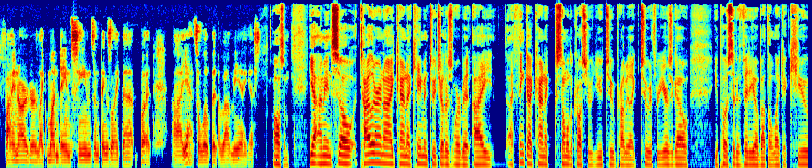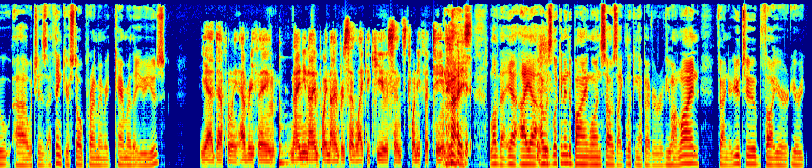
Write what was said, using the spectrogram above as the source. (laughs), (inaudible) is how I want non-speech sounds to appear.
fine art or like mundane scenes and things like that. But uh, yeah, it's a little bit about me, I guess. Awesome. Yeah, I mean, so Tyler and I kind of came into each other's orbit. I I think I kind of stumbled across your YouTube probably like two or three years ago. You posted a video about the Leica Q, uh, which is I think your still primary camera that you use. Yeah, definitely. Everything 99.9% Leica Q since 2015. (laughs) nice. (laughs) Love that. Yeah, I uh, I was looking into buying one, so I was like looking up every review online, found your YouTube, thought your your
